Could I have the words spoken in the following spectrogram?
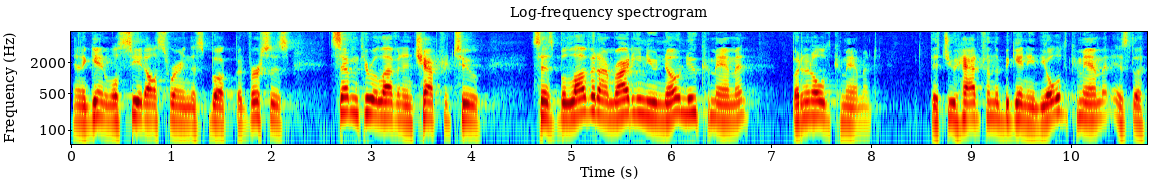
And again, we'll see it elsewhere in this book. But verses 7 through 11 in chapter 2 says, Beloved, I'm writing you no new commandment, but an old commandment that you had from the beginning. The old commandment is the,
